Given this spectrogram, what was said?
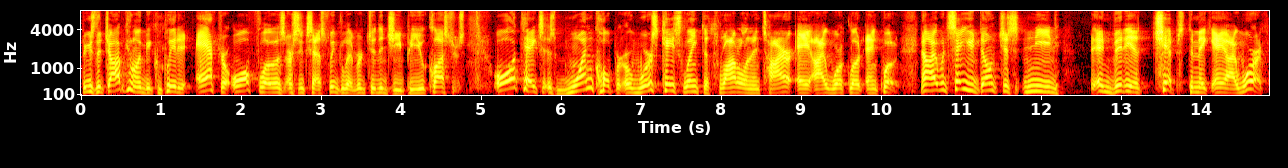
because the job can only be completed after all flows are successfully delivered to the GPU clusters. All it takes is one culprit or worst case link to throttle an entire AI workload, end quote. Now, I would say you don't just need NVIDIA chips to make AI work.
